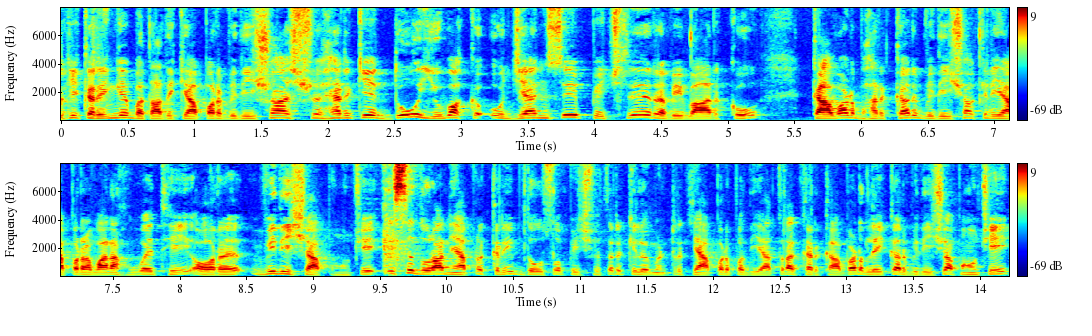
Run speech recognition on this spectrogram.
की करेंगे, बता दें कि यहाँ पर विदिशा शहर के दो युवक उज्जैन से पिछले रविवार को कावड़ भरकर विदिशा के लिए यहाँ पर रवाना हुए थे और विदिशा पहुँचे। इस दौरान यहाँ पर करीब दो किलोमीटर की यहाँ पर पदयात्रा कर कावड़ लेकर विदिशा पहुँचे।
